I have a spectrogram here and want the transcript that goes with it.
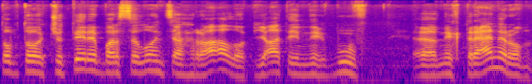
тобто чотири барселонця грало, п'ятий в них був е, в них тренером.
